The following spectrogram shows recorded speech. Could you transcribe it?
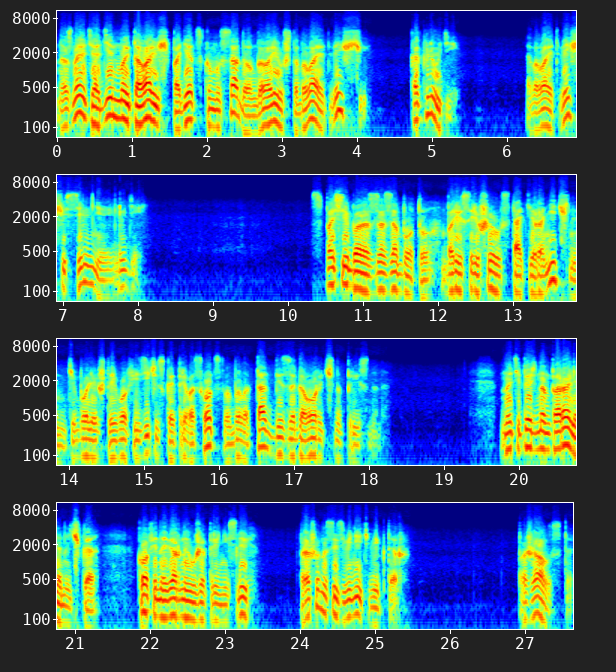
Но знаете, один мой товарищ по детскому саду говорил, что бывают вещи, как люди, а бывают вещи сильнее людей. Спасибо за заботу. Борис решил стать ироничным, тем более, что его физическое превосходство было так безоговорочно признано. Но теперь нам пора, Леночка. Кофе, наверное, уже принесли. Прошу нас извинить, Виктор. Пожалуйста.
